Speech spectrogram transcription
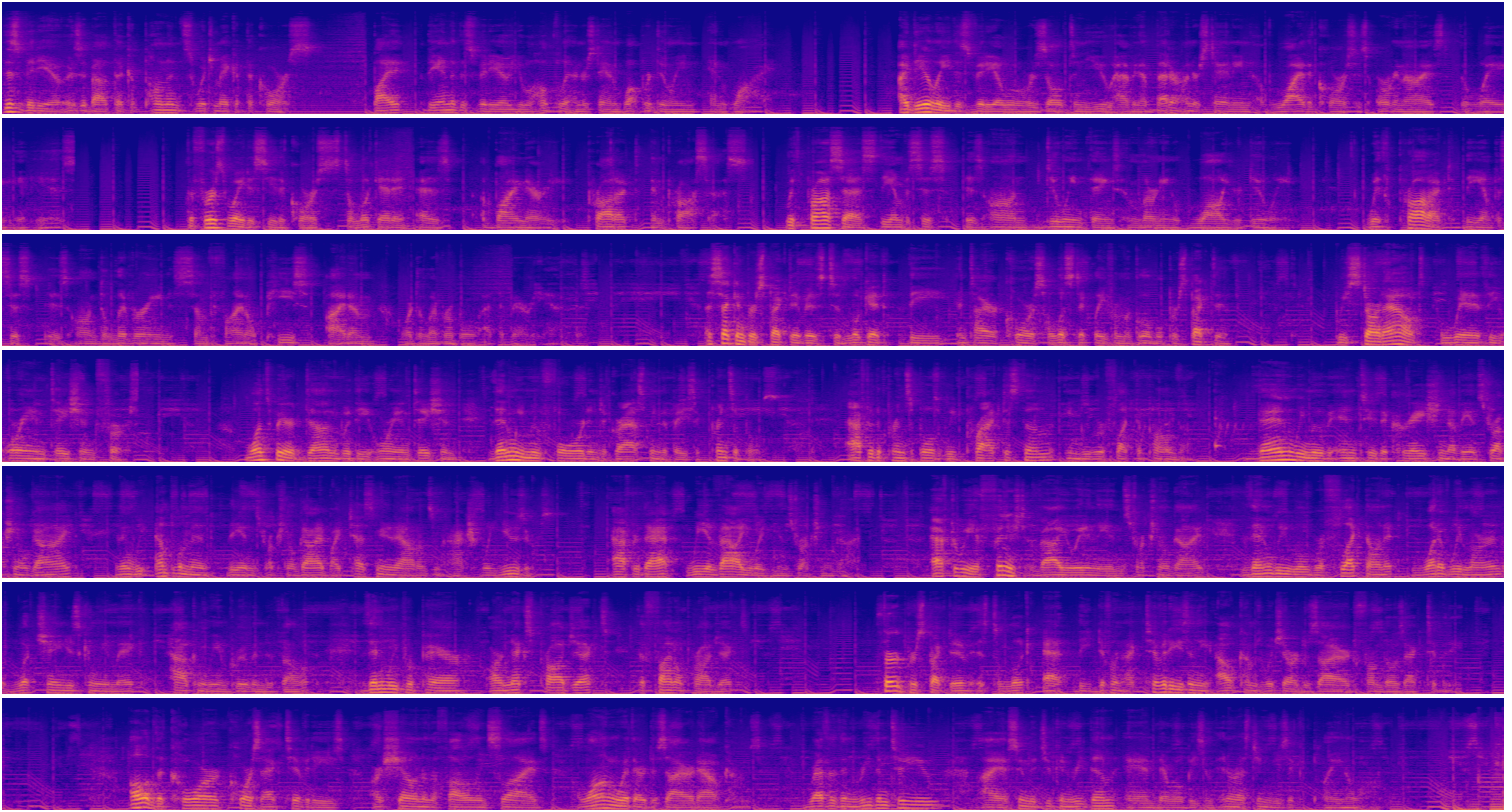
This video is about the components which make up the course. By the end of this video, you will hopefully understand what we're doing and why. Ideally, this video will result in you having a better understanding of why the course is organized the way it is. The first way to see the course is to look at it as a binary, product and process. With process, the emphasis is on doing things and learning while you're doing. With product, the emphasis is on delivering some final piece, item, or deliverable at the very end. A second perspective is to look at the entire course holistically from a global perspective. We start out with the orientation first. Once we are done with the orientation, then we move forward into grasping the basic principles. After the principles, we practice them and we reflect upon them. Then we move into the creation of the instructional guide, and then we implement the instructional guide by testing it out on some actual users. After that, we evaluate the instructional guide. After we have finished evaluating the instructional guide, then we will reflect on it. What have we learned? What changes can we make? How can we improve and develop? Then we prepare our next project, the final project, Third perspective is to look at the different activities and the outcomes which are desired from those activities. All of the core course activities are shown in the following slides, along with their desired outcomes. Rather than read them to you, I assume that you can read them and there will be some interesting music playing along.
